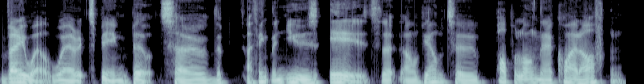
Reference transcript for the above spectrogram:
very well where it's being built. So the, I think the news is that I'll be able to pop along there quite often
